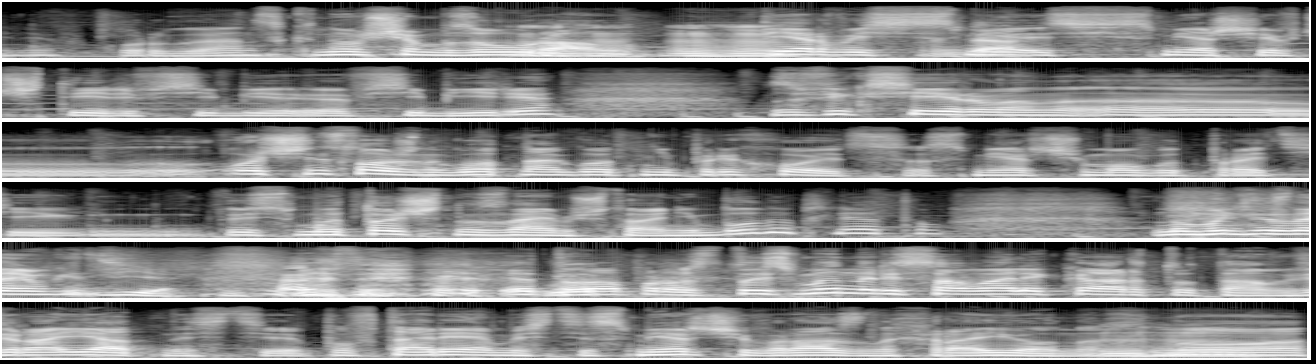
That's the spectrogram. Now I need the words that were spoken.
Или в Курганск. Ну, в общем, за Уралом. Мгм, мгм. Первый сме- Да. смерч F4 в, Сиби- в Сибири зафиксирован. Э, Очень сложно, год на год не приходится. Смерчи могут пройти... То есть мы точно знаем, что они будут летом, но мы не знаем, где. Это Ну- вопрос. То есть мы нарисовали карту там вероятности, повторяемости смерчи в разных районах. Но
